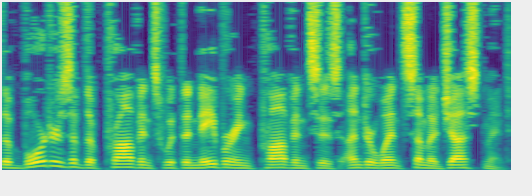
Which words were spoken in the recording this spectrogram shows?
The borders of the province with the neighboring provinces underwent some adjustment.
